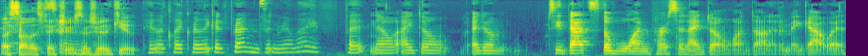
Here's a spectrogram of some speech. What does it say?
I saw those pictures. So- it was really cute. They look like really good friends in real life, but no, I don't. I don't see. That's the one person I don't want Donna to make out with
